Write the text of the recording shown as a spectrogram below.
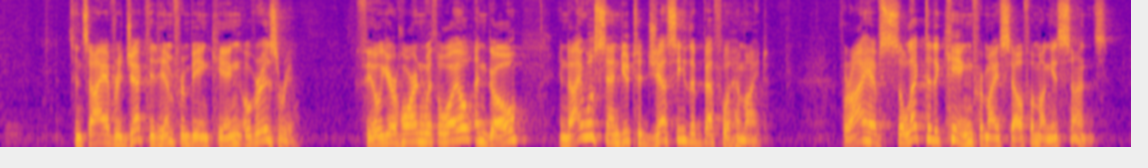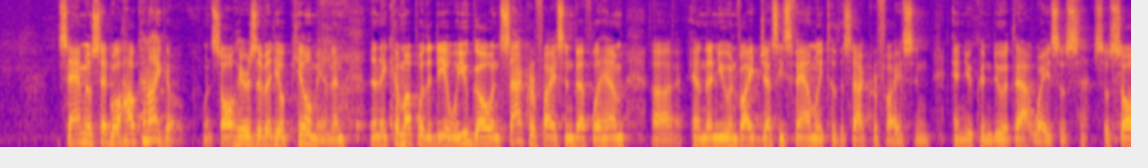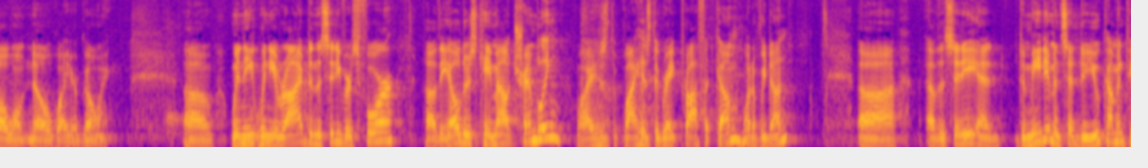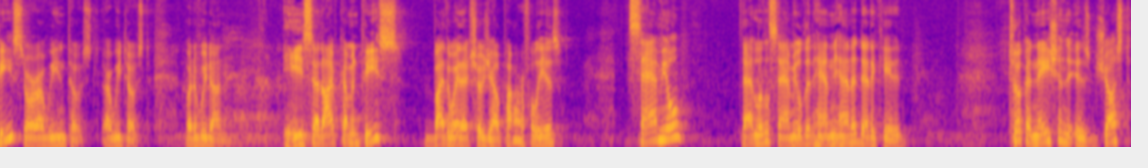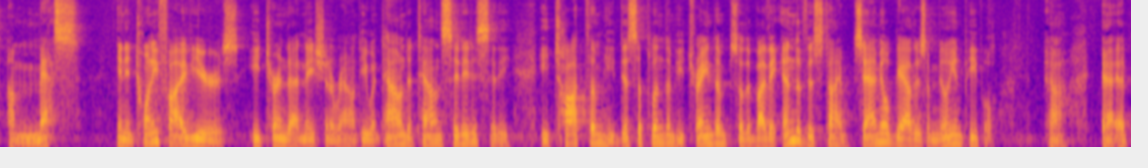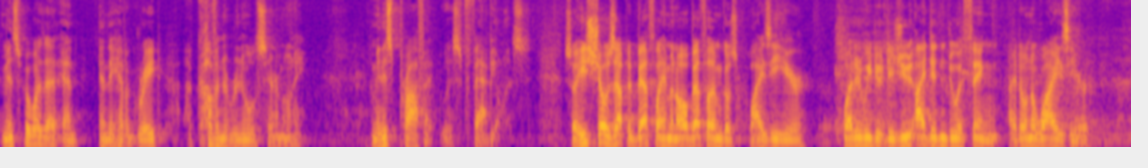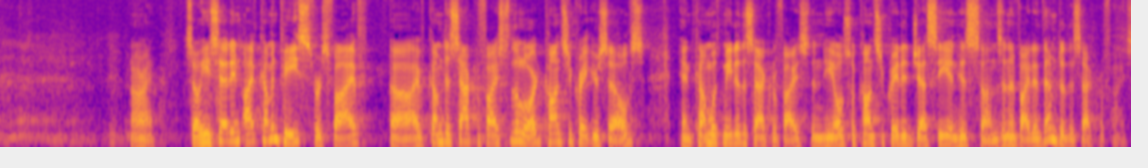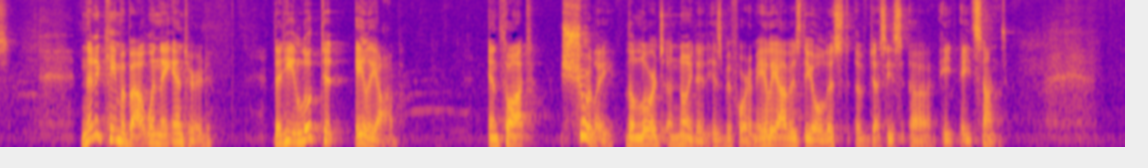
since I have rejected him from being king over Israel? Fill your horn with oil and go, and I will send you to Jesse the Bethlehemite, for I have selected a king for myself among his sons. Samuel said, Well, how can I go? When Saul hears of it, he'll kill me. And then, then they come up with a deal. Will you go and sacrifice in Bethlehem? Uh, and then you invite Jesse's family to the sacrifice, and, and you can do it that way so, so Saul won't know why you're going. Uh, when, he, when he arrived in the city, verse 4, uh, the elders came out trembling. Why has, the, why has the great prophet come? What have we done? Uh, of the city and to meet him and said, Do you come in peace or are we in toast? Are we toast? What have we done? He said, I've come in peace. By the way, that shows you how powerful he is. Samuel, that little Samuel that Hannah dedicated, took a nation that is just a mess. And in 25 years, he turned that nation around. He went town to town, city to city. He taught them, he disciplined them, he trained them, so that by the end of this time, Samuel gathers a million people uh, at Mizpah, was that? And, and they have a great a covenant renewal ceremony. I mean, this prophet was fabulous. So he shows up at Bethlehem, and all Bethlehem goes, Why is he here? What did we do? Did you? I didn't do a thing. I don't know why he's here. All right. So he said, I've come in peace, verse 5. Uh, I've come to sacrifice to the Lord. Consecrate yourselves and come with me to the sacrifice. And he also consecrated Jesse and his sons and invited them to the sacrifice. And then it came about when they entered that he looked at Eliab and thought, Surely the Lord's anointed is before him. Eliab is the oldest of Jesse's uh, eight, eight sons.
